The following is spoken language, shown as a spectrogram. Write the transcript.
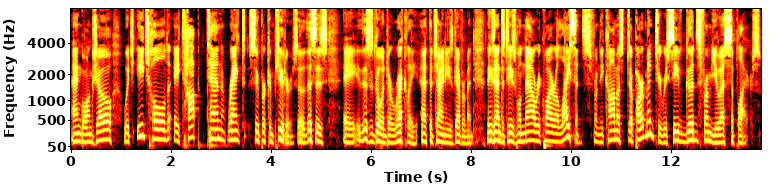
and Guangzhou, which each hold a top 10 ranked supercomputer. So this is a this is going directly at the Chinese government. These entities will now require a license from the Commerce Department to receive goods from U.S. suppliers.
